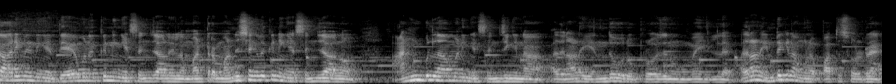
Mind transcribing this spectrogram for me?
காரியங்களை நீங்கள் தேவனுக்கு நீங்கள் செஞ்சாலும் இல்லை மற்ற மனுஷங்களுக்கு நீங்கள் செஞ்சாலும் அன்பு இல்லாமல் நீங்கள் செஞ்சீங்கன்னா அதனால் எந்த ஒரு பிரயோஜனமுமே இல்லை. அதனால் இன்றைக்கு நான் உங்களை பார்த்து சொல்கிறேன்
